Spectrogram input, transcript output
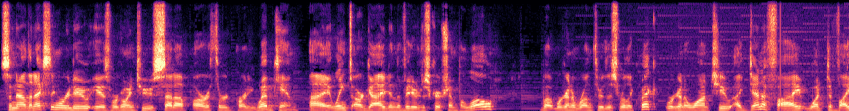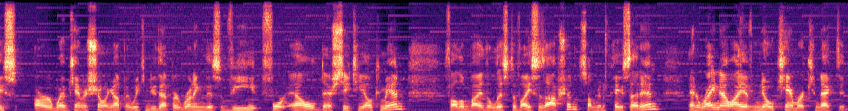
So now the next thing we're going to do is we're going to set up our third-party webcam. I linked our guide in the video description below, but we're going to run through this really quick. We're going to want to identify what device our webcam is showing up, and we can do that by running this v4l-ctl command, followed by the list devices option. So I'm going to paste that in, and right now I have no camera connected.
